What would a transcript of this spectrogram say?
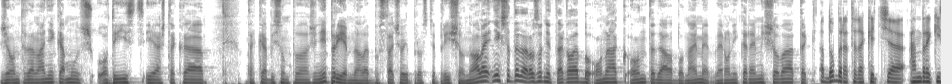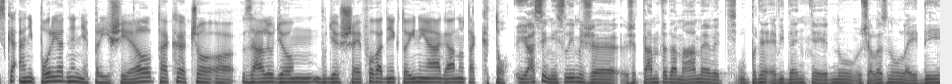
že on teda má niekam už odísť, je až taká, taká by som povedal, že nepríjemná, lebo stačilo by proste prišiel. No ale nech sa teda rozhodne tak, alebo onak, on teda, alebo najmä Veronika Remišová, tak... Dobre, teda keď Andrej Kiska ani poriadne neprišiel, tak čo za ľuďom bude šéfovať niekto iný, ak áno, tak kto? Ja si myslím, že, že tam teda máme veď úplne evidentne jednu železnú lady,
